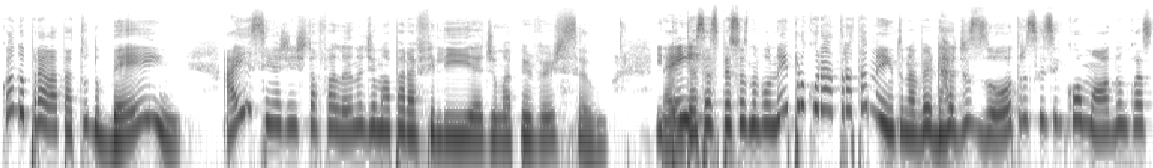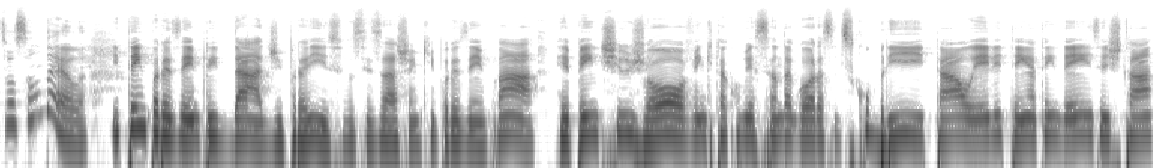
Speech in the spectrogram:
quando para ela tá tudo bem, aí sim a gente está falando de uma parafilia, de uma perversão. E né? tem, Então essas pessoas não vão nem procurar tratamento, na verdade, os outros que se incomodam com a situação dela. E tem, por exemplo, idade para isso? Vocês acham que, por exemplo, ah, de repente o jovem que está começando agora a se descobrir e tal, ele tem a tendência de estar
